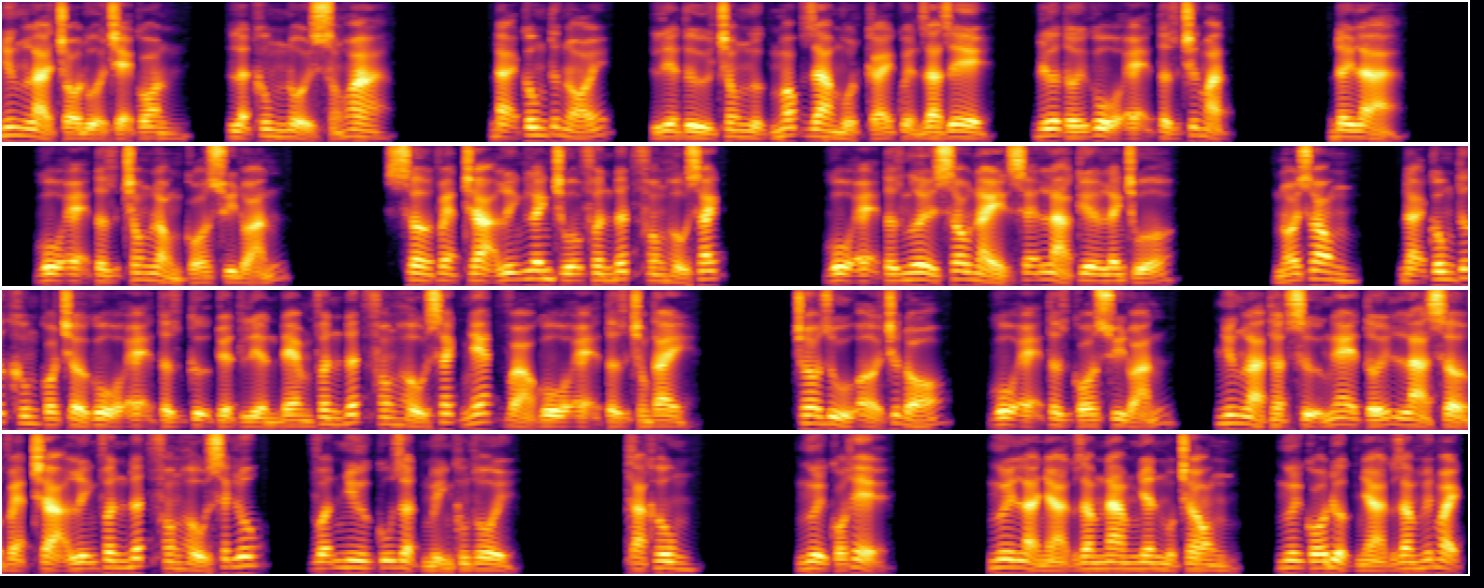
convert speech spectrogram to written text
nhưng là trò đùa trẻ con lật không nổi sóng hoa. Đại công tức nói, liền từ trong ngực móc ra một cái quyển da dê, đưa tới gỗ ẹ tật trước mặt. Đây là, gỗ ẹ tật trong lòng có suy đoán. Sợ vẹt trạ lĩnh lãnh chúa phân đất phong hầu sách. Gỗ ẹ tật ngươi sau này sẽ là kia lãnh chúa. Nói xong, đại công tức không có chờ gỗ ẹ tật cự tuyệt liền đem phân đất phong hầu sách nhét vào gỗ ẹ tật trong tay. Cho dù ở trước đó, gỗ ẹ tật có suy đoán, nhưng là thật sự nghe tới là sở vẹt trạ lĩnh phân đất phong hầu sách lúc, vẫn như cũ giật mình không thôi ta không. Ngươi có thể. Ngươi là nhà giam nam nhân một trong, ngươi có được nhà giam huyết mạch,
